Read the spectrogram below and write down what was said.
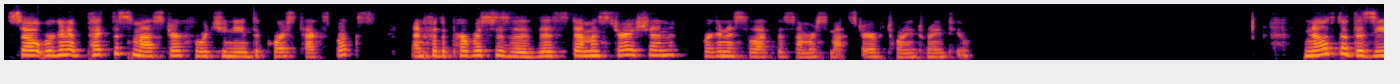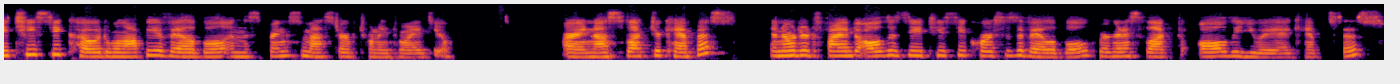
So we're going to pick the semester for which you need the course textbooks. And for the purposes of this demonstration, we're going to select the summer semester of 2022. Note that the ZTC code will not be available in the spring semester of 2022. All right, now select your campus in order to find all the ZTC courses available, we're going to select all the UAA campuses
